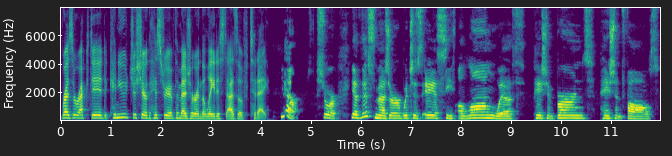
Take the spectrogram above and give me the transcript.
resurrected. Can you just share the history of the measure and the latest as of today? Yeah, sure. Yeah, this measure, which is ASC, along with patient burns, patient falls,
